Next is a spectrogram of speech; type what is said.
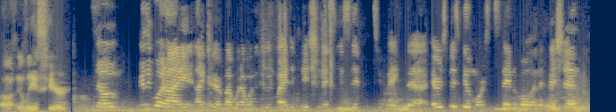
uh, Elise here So really what I, I care about, what I want to do with my education is use it to make the aerospace field more sustainable and efficient.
